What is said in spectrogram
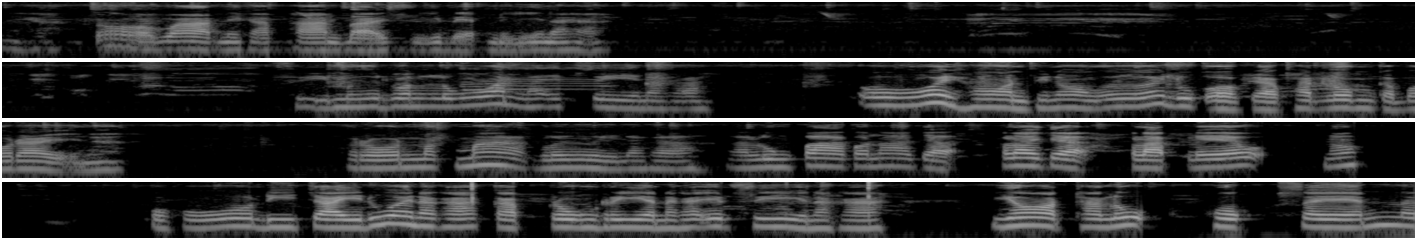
นี่ค่ะก็วาดนี่ค่ะพานบายสีแบบนี้นะคะฝีมือล้วนๆนะเอฟซีนะคะ โอ้ยหอนพี่น้องเอ้ยลุกออกจากพัดลมกับบ่ได้นะ ร้อนมากๆเลยนะคะะลุงป้าก็น่าจะใกล้จะกลับแล้วเนาะโอ้โหดีใจด้วยนะคะ กับโรงเรียนนะคะเอฟซีนะคะ ยอดทะลุหกแสนเล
